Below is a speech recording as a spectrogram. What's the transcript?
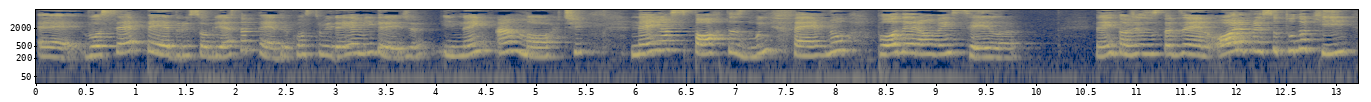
é, Você é Pedro, e sobre esta pedra construirei a minha igreja, e nem a morte, nem as portas do inferno poderão vencê-la. Né? Então Jesus está dizendo: olha para isso tudo aqui,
